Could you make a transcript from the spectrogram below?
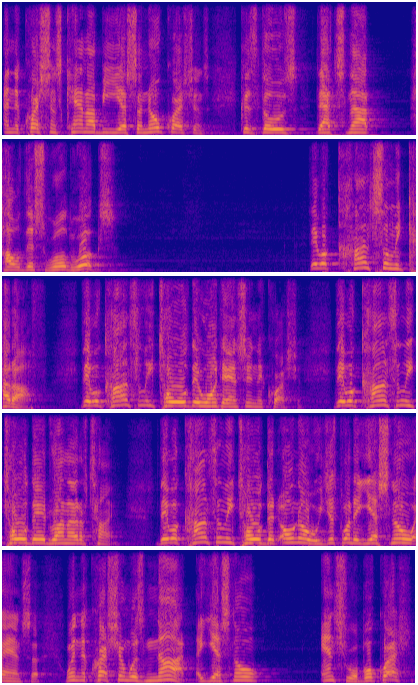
And the questions cannot be yes or no questions because those that's not how this world works. They were constantly cut off. They were constantly told they weren't answering the question. They were constantly told they had run out of time. They were constantly told that, oh no, we just want a yes no answer when the question was not a yes no answerable question.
